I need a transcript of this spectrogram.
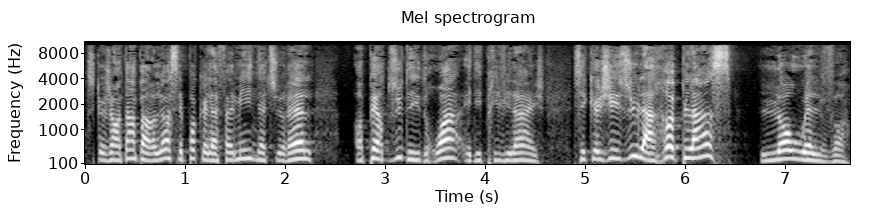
Ce que j'entends par là, ce n'est pas que la famille naturelle a perdu des droits et des privilèges. C'est que Jésus la replace là où elle va,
